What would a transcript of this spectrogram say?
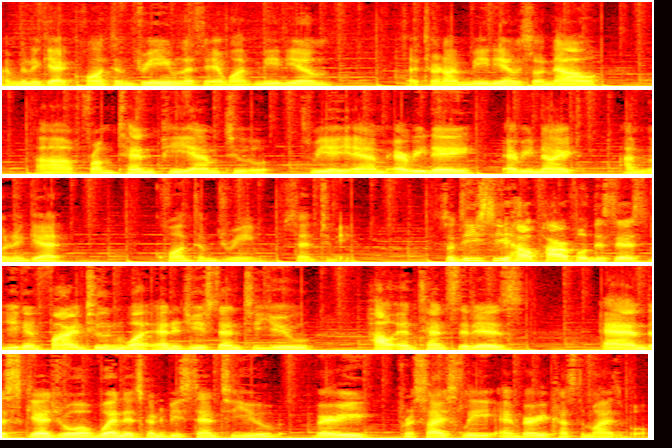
I'm gonna get quantum dream. Let's say I want medium. So I turn on medium. So now uh, from 10 p.m. to 3 a.m. every day, every night, I'm going to get Quantum Dream sent to me. So do you see how powerful this is? You can fine tune what energy is sent to you, how intense it is, and the schedule of when it's going to be sent to you very precisely and very customizable.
